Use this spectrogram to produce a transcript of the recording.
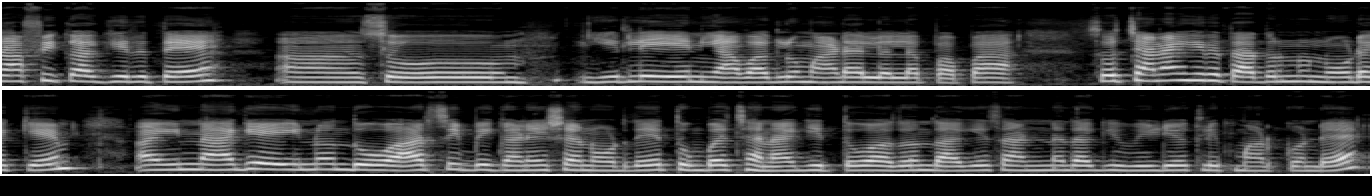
ಟ್ರಾಫಿಕ್ ಆಗಿರುತ್ತೆ. ಸೊ, ಇರಲಿ, ಏನು ಯಾವಾಗಲೂ ಮಾಡಲ್ಲಲ್ಲ ಪಾಪ. ಸೊ, ಚೆನ್ನಾಗಿರುತ್ತೆ ಅದನ್ನು ನೋಡೋಕ್ಕೆ. ಇನ್ನು ಹಾಗೆ ಇನ್ನೊಂದು ಆರ್ ಸಿ ಬಿ ಗಣೇಶ ನೋಡಿದೆ, ತುಂಬ ಚೆನ್ನಾಗಿತ್ತು. ಅದೊಂದು ಹಾಗೆ ಸಣ್ಣದಾಗಿ ವೀಡಿಯೋ ಕ್ಲಿಪ್ ಮಾಡಿಕೊಂಡೆ.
